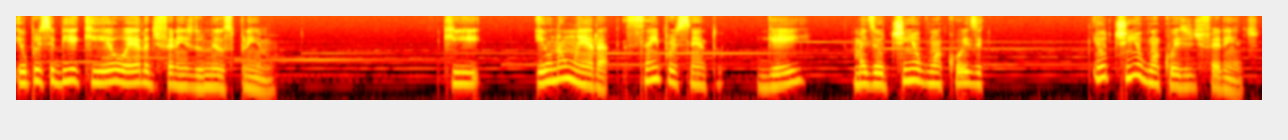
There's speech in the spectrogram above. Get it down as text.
Eu percebia que eu era diferente dos meus primos. Que eu não era 100% gay, mas eu tinha alguma coisa. Eu tinha alguma coisa diferente.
